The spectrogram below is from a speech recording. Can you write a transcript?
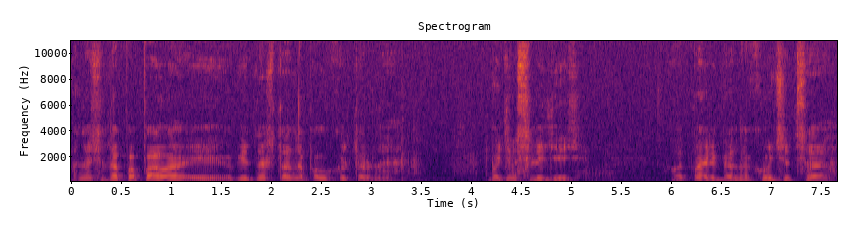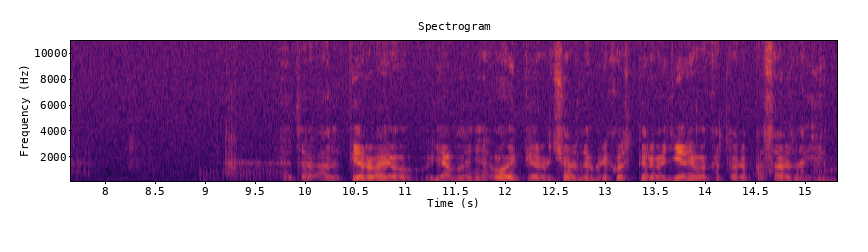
Она сюда попала, и видно, что она полукультурная. Будем следить. Вот мой ребенок учится. Это а, первое яблоня, ой, первый черный абрикос, первое дерево, которое посажено им.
